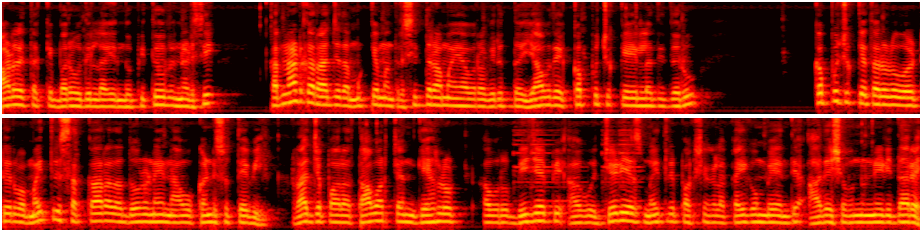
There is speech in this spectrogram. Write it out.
ಆಡಳಿತಕ್ಕೆ ಬರುವುದಿಲ್ಲ ಎಂದು ಪಿತೂರಿ ನಡೆಸಿ ಕರ್ನಾಟಕ ರಾಜ್ಯದ ಮುಖ್ಯಮಂತ್ರಿ ಸಿದ್ದರಾಮಯ್ಯ ಅವರ ವಿರುದ್ಧ ಯಾವುದೇ ಕಪ್ಪು ಚುಕ್ಕೆ ಇಲ್ಲದಿದ್ದರೂ ಕಪ್ಪು ಚುಕ್ಕೆ ತರಲು ಹೊರಟಿರುವ ಮೈತ್ರಿ ಸರ್ಕಾರದ ಧೋರಣೆ ನಾವು ಖಂಡಿಸುತ್ತೇವೆ. ರಾಜ್ಯಪಾಲ ತಾವರ್ಚಂದ್ ಗೆಹ್ಲೋಟ್ ಅವರು ಬಿಜೆಪಿ ಹಾಗೂ ಜೆಡಿಎಸ್ ಮೈತ್ರಿ ಪಕ್ಷಗಳ ಕೈಗೊಂಬೆಯಂತೆ ಆದೇಶವನ್ನು ನೀಡಿದ್ದಾರೆ.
